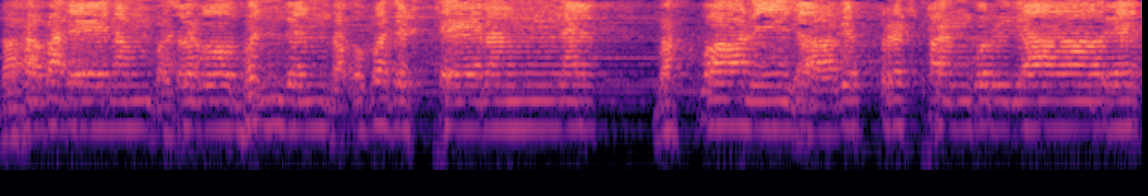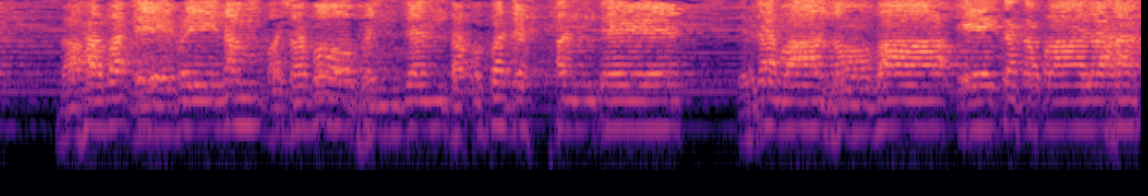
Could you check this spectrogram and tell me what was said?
बहवनेनम् पशवो भञ्जन्त उपतिष्ठेरन् बह्वानीजाविपृष्ठम् कुर्यात्। बहव एवैनम् पशवो भञ्जन्त उपतिष्ठन्ते। यजमानो वा एककपालः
